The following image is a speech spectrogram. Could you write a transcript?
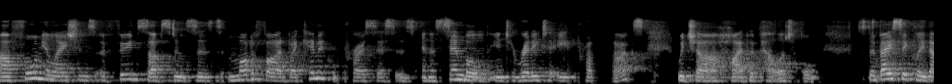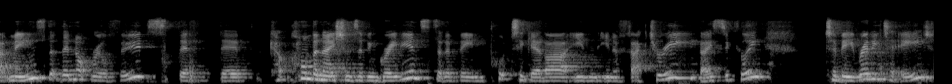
are formulations of food substances modified by chemical processes and assembled into ready-to-eat products, which are hyperpalatable. So basically that means that they're not real foods. They're, they're combinations of ingredients that have been put together in, in a factory, basically, to be ready to eat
